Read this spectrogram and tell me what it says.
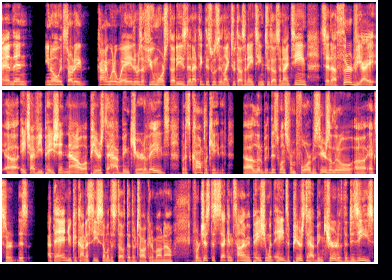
And then, you know, it started kind of went away. There was a few more studies. Then I think this was in like 2018, 2019. It said a third VI, uh, HIV patient now appears to have been cured of AIDS, but it's complicated. Uh, a little bit. This one's from Forbes. Here's a little uh, excerpt. This at the end, you could kind of see some of the stuff that they're talking about now. For just the second time, a patient with AIDS appears to have been cured of the disease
